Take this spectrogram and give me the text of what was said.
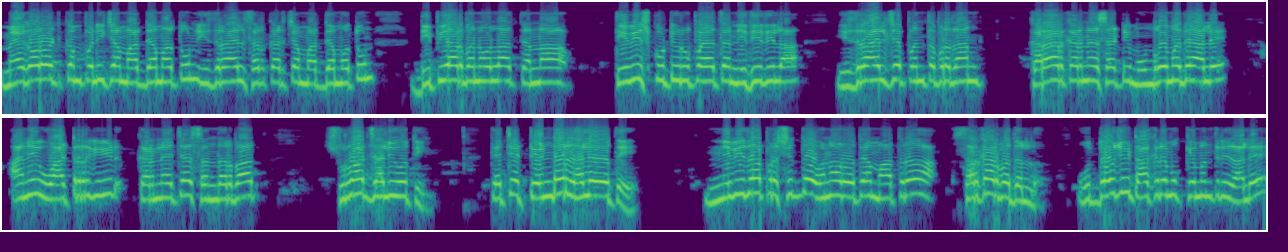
मेगारॉट कंपनीच्या माध्यमातून इस्रायल सरकारच्या माध्यमातून डीपीआर बनवला. त्यांना तेवीस कोटी रुपयाचा निधी दिला. इस्रायलचे पंतप्रधान करार करण्यासाठी मुंबईमध्ये आले आणि वॉटर ग्रीड करण्याच्या संदर्भात सुरुवात झाली होती. त्याचे टेंडर झाले होते. निविदा प्रसिद्ध होणार होत्या मात्र सरकार बदललं. उद्धवजी ठाकरे मुख्यमंत्री झाले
